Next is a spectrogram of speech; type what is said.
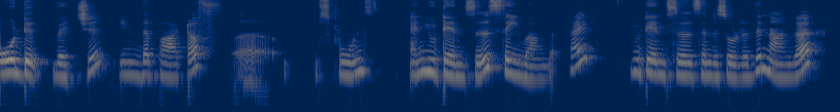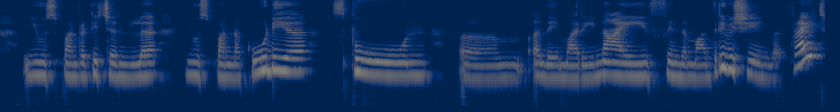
ஓடு வச்சு இந்த part of spoons and utensils செய்வாங்க ரைட் யூட்டென்சில்ஸ் என்று சொல்கிறது நாங்கள் யூஸ் பண்ணுற கிச்சனில் யூஸ் பண்ணக்கூடிய ஸ்பூன் um, அதே மாதிரி நைஃப் இந்த மாதிரி விஷயங்கள் right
